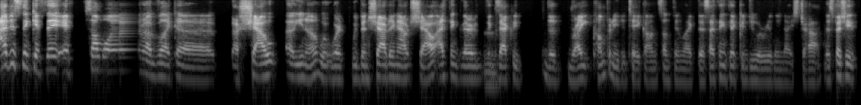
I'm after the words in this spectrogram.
I just think if they if someone of like a a shout, uh, you know, we're, we've been shouting out shout. I think they're Mm. exactly the right company to take on something like this. I think they could do a really nice job, especially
